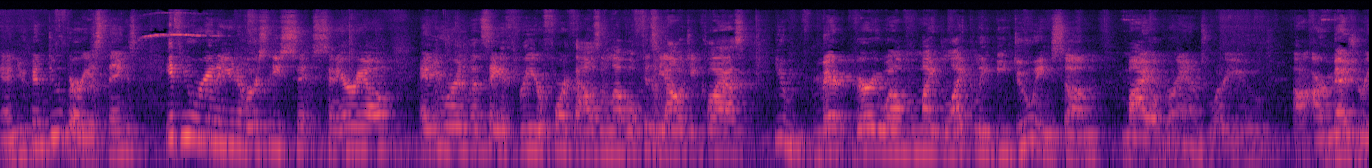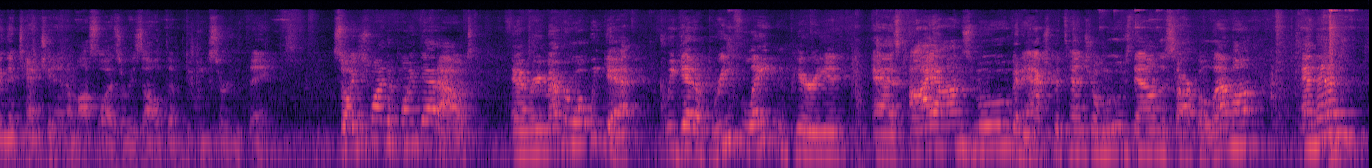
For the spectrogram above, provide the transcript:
And you can do various things. If you were in a university scenario and you were in, let's say, a three or 4,000 level physiology class, you very well might likely be doing some myograms where you uh, are measuring the tension in a muscle as a result of doing certain things. So I just wanted to point that out. And remember what we get. We get a brief latent period as ions move and action potential moves down the sarcolemma. And then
